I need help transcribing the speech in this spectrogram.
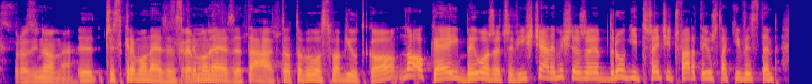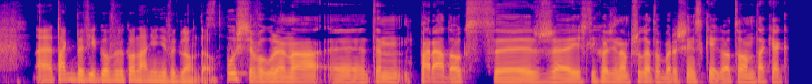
Z Frosinone. Y, Czy z Cremoneze, z Cremoneze, tak, to, to było słabiutko. No okej, było rzeczywiście, ale myślę, że drugi, trzeci, czwarty już taki występ e, tak by w jego wykonaniu nie wyglądał. Spójrzcie w ogóle na y, ten paradoks, y, że jeśli chodzi na przykład o Bereszyńskiego, to on tak jak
